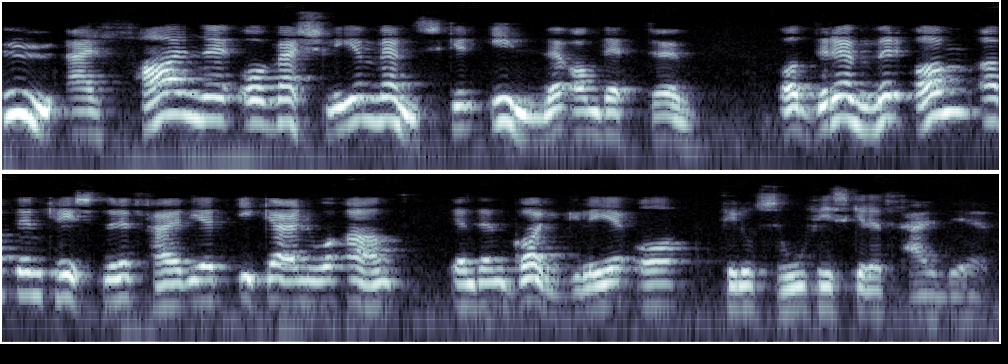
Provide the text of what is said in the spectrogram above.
uerfarne og verslige mennesker ille om dette, og drømmer om at den kristne rettferdighet ikke er noe annet enn den borgerlige og filosofiske rettferdighet.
